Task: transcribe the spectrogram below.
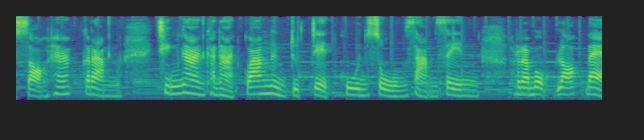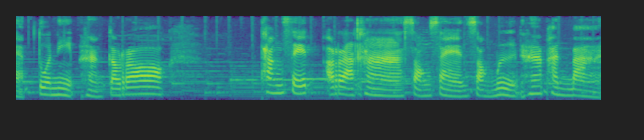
11.25 กรัม ชิ้นงานขนาดกว้าง 1.7 คูณสูง 3 เซน ระบบล็อกแบบตัวหนีบหางกระรอกทั้งเซตราคา 225,000 บาท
